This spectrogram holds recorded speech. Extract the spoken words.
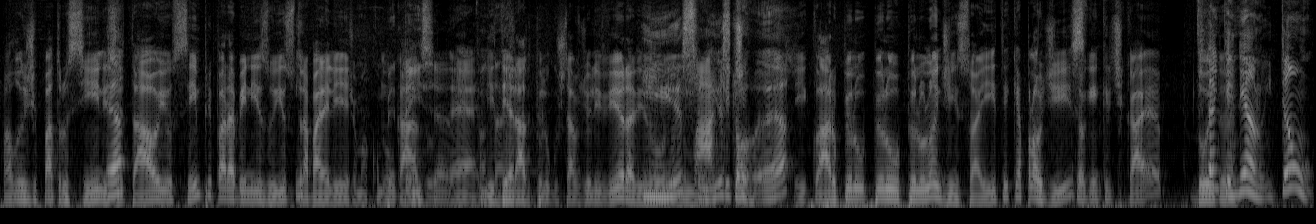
valores de patrocínios É. e tal, e eu sempre parabenizo isso, o trabalho ali De uma no competência caso, é, liderado pelo Gustavo de Oliveira ali no, no isso, marketing. isso. É. E claro, pelo, pelo, pelo Landim. Isso aí tem que aplaudir. Se alguém criticar, é Você tá doido. né? entendendo? Então,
